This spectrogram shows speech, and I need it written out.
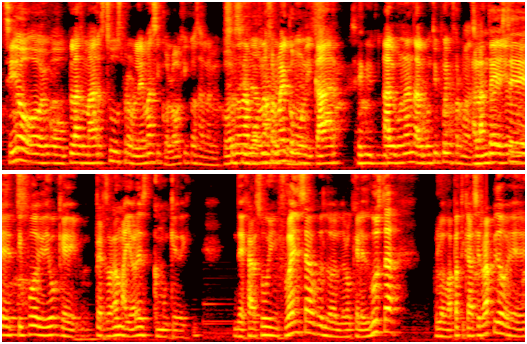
Sí, o, o, o plasmar sus problemas psicológicos a lo mejor, Sí, sí, una, forma de comunicar sí, alguna, algún tipo de información. hablando de ellos este mismos. tipo, digo que personas mayores como que de- dejar su influencia, pues lo, lo que les gusta, pues lo voy a platicar así rápido, eh,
